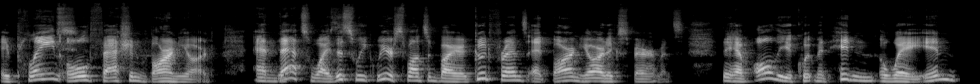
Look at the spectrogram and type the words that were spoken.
a plain old fashioned barnyard. And that's why this week we are sponsored by our good friends at Barnyard Experiments. They have all the equipment hidden away in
